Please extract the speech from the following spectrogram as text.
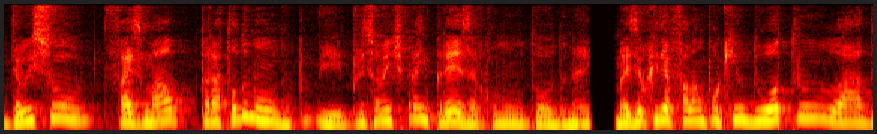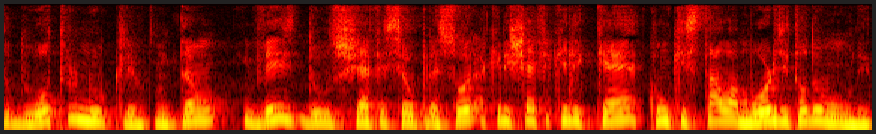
Então isso faz mal para todo mundo, e principalmente para a empresa como um todo, né? Mas eu queria falar um pouquinho do outro lado, do outro núcleo. Então, em vez do chefe ser opressor, aquele chefe que ele quer conquistar o amor de todo mundo.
